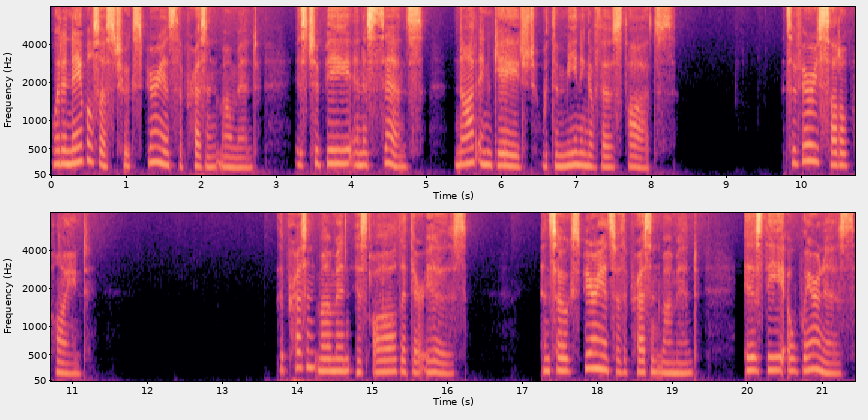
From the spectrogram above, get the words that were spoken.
What enables us to experience the present moment is to be, in a sense, not engaged with the meaning of those thoughts. It's a very subtle point. The present moment is all that there is. And so, experience of the present moment is the awareness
